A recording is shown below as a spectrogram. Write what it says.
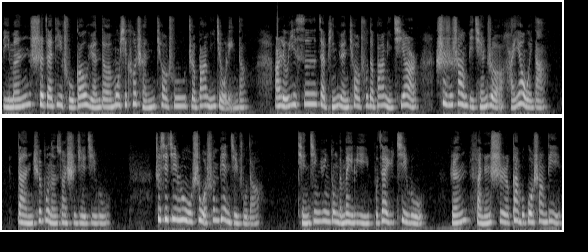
比门是在地处高原的墨西哥城跳出这八米九零的，而刘易斯在平原跳出的八米七二，事实上比前者还要伟大，但却不能算世界纪录。这些记录是我顺便记住的。田径运动的魅力不在于记录。人反正是干不过上帝，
